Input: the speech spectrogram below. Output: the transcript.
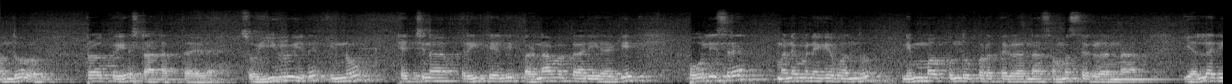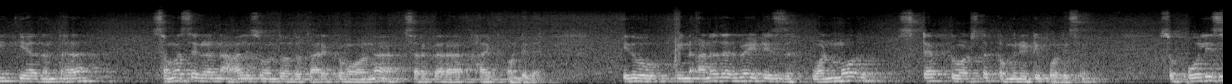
ಒಂದು ಪ್ರಕ್ರಿಯೆ ಸ್ಟಾರ್ಟ್ ಆಗ್ತಾ ಇದೆ. ಸೊ ಈಗಲೂ ಇದೆ. ಇನ್ನೂ ಹೆಚ್ಚಿನ ರೀತಿಯಲ್ಲಿ ಪರಿಣಾಮಕಾರಿಯಾಗಿ ಪೊಲೀಸರೇ ಮನೆ ಮನೆಗೆ ಬಂದು ನಿಮ್ಮ ಕುಂದುಕೊರತೆಗಳನ್ನು ಸಮಸ್ಯೆಗಳನ್ನು, ಎಲ್ಲ ರೀತಿಯಾದಂತಹ ಸಮಸ್ಯೆಗಳನ್ನು ಆಲಿಸುವಂಥ ಒಂದು ಕಾರ್ಯಕ್ರಮವನ್ನು ಸರ್ಕಾರ ಹಾಕಿಕೊಂಡಿದೆ. ಇದು in another way it is one more step towards the community policing so police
